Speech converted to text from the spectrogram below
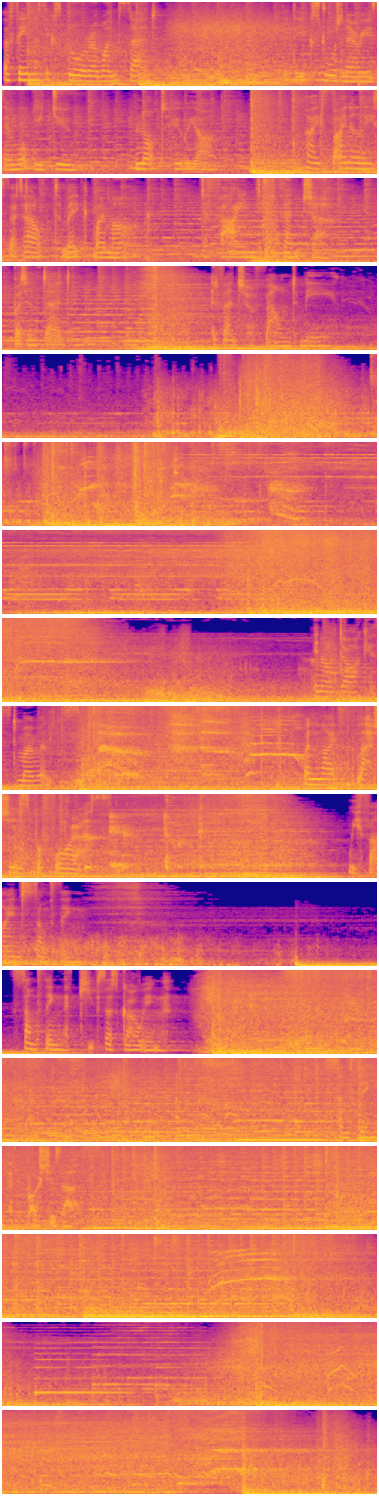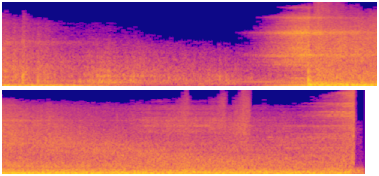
A famous explorer once said that the extraordinary is in what we do, not who we are. I'd finally set out to make my mark, to find adventure. But instead, adventure found me. Moments. When life flashes before us, we find something. Something that keeps us going. Something that pushes us.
